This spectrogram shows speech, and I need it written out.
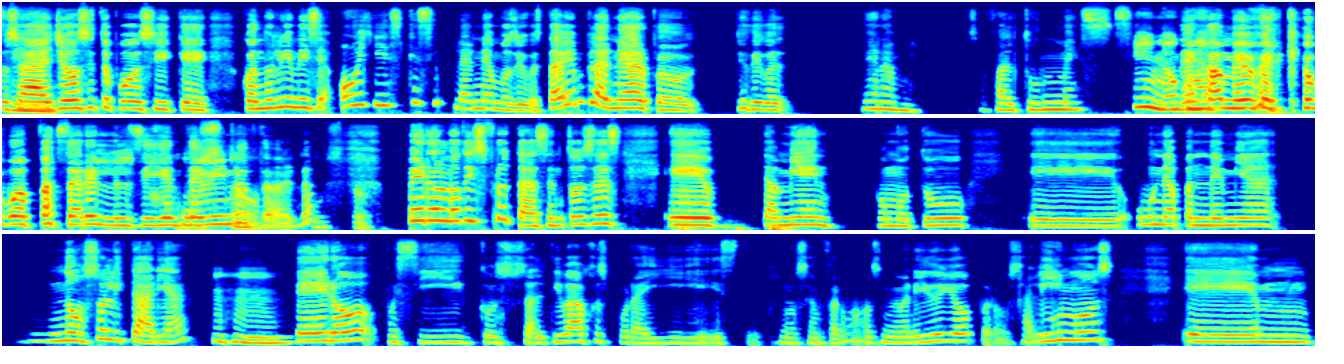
O sea, Sí. yo sí te puedo decir que cuando alguien me dice, oye, es que si planeamos, digo, está bien planear, pero yo digo, espérame, falta un mes. Sí, ¿no? Déjame ver qué va a pasar en el siguiente justo, minuto, ¿no? justo. Pero lo disfrutas. Entonces, eh, también, como tú, eh, una pandemia no solitaria, pero pues sí, con sus altibajos, por ahí este, pues, nos enfermamos mi marido y yo, pero salimos. em,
